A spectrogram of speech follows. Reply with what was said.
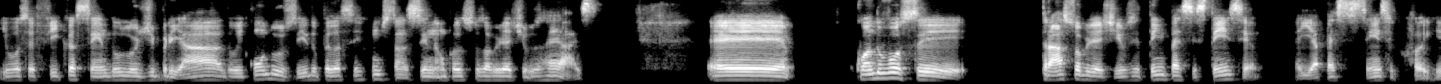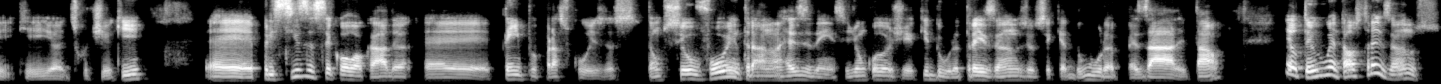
E você fica sendo ludibriado e conduzido pelas circunstâncias e não pelos seus objetivos reais. É, quando você traça objetivos e tem persistência, e a persistência que eu falei que, que ia discutir aqui, é, precisa ser colocada é, tempo para as coisas. Então, se eu vou entrar numa residência de oncologia que dura três anos, eu sei que é dura, pesada e tal, eu tenho que aguentar os três anos.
